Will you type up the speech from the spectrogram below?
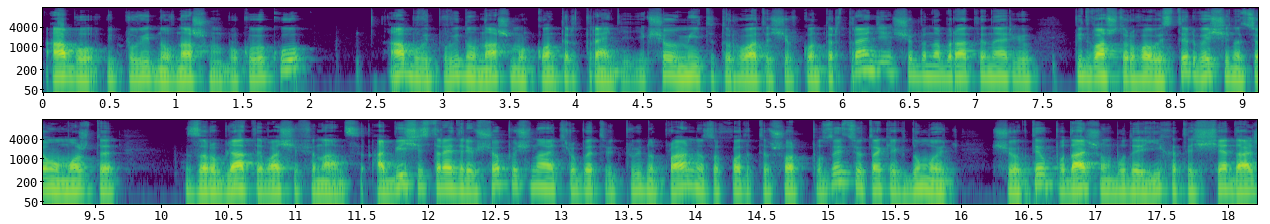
або відповідно в нашому боковику, або відповідно в нашому контртренді. Якщо вмієте торгувати ще в контртренді, щоб набирати енергію, під ваш торговий стиль, ви ще на цьому можете заробляти ваші фінанси. А більшість трейдерів що починають робити? Відповідно, правильно заходити в шорт-позицію, так як думають, що актив в подальшому буде їхати ще далі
